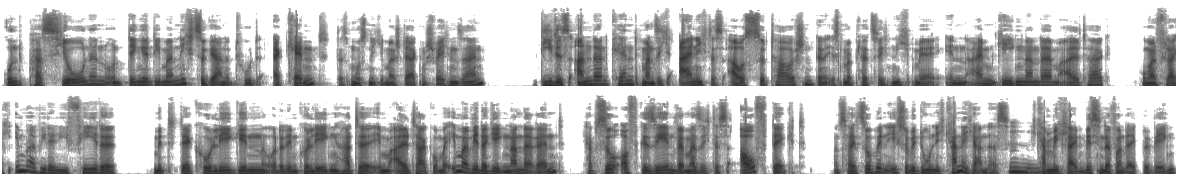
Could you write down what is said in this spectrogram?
und Passionen und Dinge, die man nicht so gerne tut, erkennt. Das muss nicht immer Stärken, Schwächen sein. Die des anderen kennt, man sich einigt, das auszutauschen, dann ist man plötzlich nicht mehr in einem Gegeneinander im Alltag, wo man vielleicht immer wieder die Fehde mit der Kollegin oder dem Kollegen hatte im Alltag, wo man immer wieder gegeneinander rennt. Ich habe so oft gesehen, wenn man sich das aufdeckt und sagt, so bin ich, so wie du und ich kann nicht anders. Mhm. Ich kann mich gleich ein bisschen davon wegbewegen,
